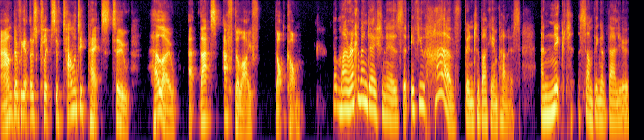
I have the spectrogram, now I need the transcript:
and don't forget those clips of talented pets to hello at But my recommendation is that if you have been to Buckingham Palace and nicked something of value,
